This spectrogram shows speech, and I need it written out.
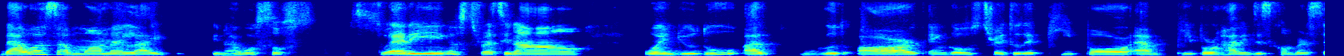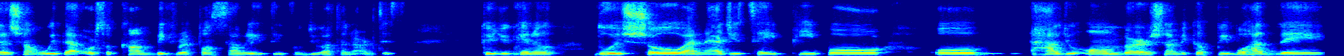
that was a moment like, you know, I was so sweating, and stressing out. When you do a good art and go straight to the people and people having this conversation, with that also come big responsibility for you as an artist. Because you cannot do a show and agitate people or have your own version because people have the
